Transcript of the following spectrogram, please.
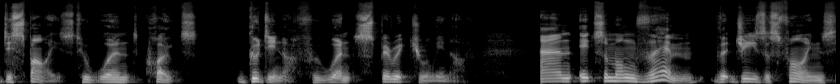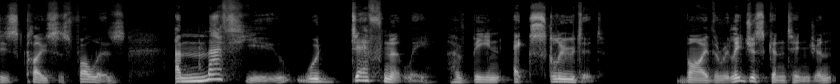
despised, who weren't, quotes, good enough, who weren't spiritual enough. And it's among them that Jesus finds his closest followers. And Matthew would definitely have been excluded by the religious contingent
